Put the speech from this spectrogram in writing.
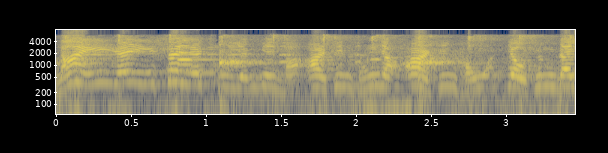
男人身，出言便马二心童叫二心童要听真，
